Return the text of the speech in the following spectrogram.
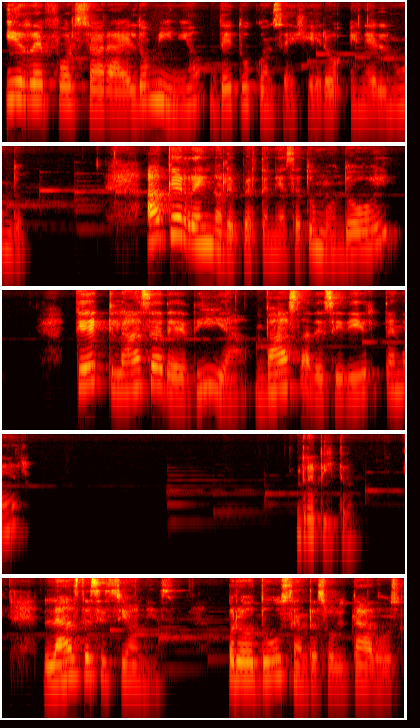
y reforzará el dominio de tu consejero en el mundo. ¿A qué reino le pertenece tu mundo hoy? ¿Qué clase de día vas a decidir tener? Repito, las decisiones producen resultados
